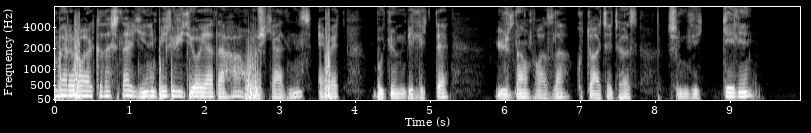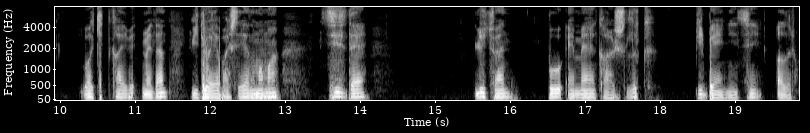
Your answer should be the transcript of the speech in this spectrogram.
merhaba arkadaşlar. Yeni bir videoya daha hoş geldiniz. Evet, bugün birlikte yüzden fazla kutu açacağız. Şimdi gelin vakit kaybetmeden videoya başlayalım ama siz de lütfen bu emeğe karşılık bir beğeninizi alırım.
